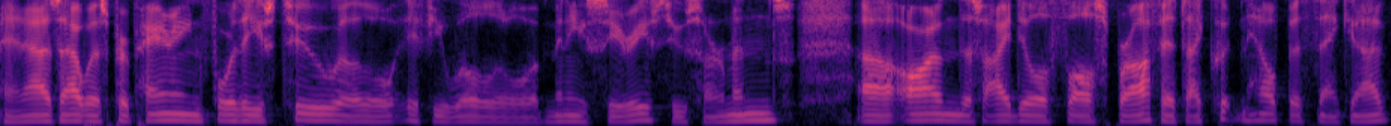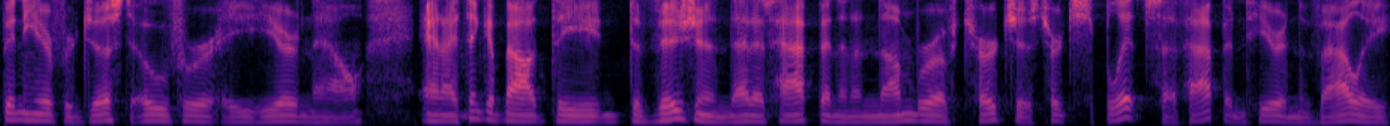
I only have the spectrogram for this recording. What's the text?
And as I was preparing for these two, little, if you will, little mini series, two sermons uh, on this ideal of false prophets, I couldn't help but think. You know, I've been here for just over a year now, and I think about the division that has happened in a number of churches. Church splits have happened here in the valley,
